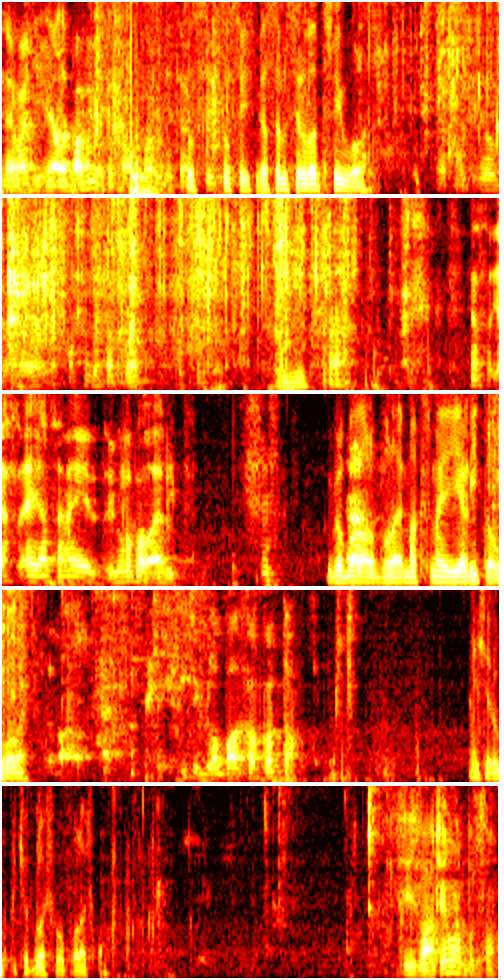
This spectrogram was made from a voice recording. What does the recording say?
Nevadí, ale baví mě to, kámo, baví mě to. Co, ty- co si? Já jsem silver 3, vole. Já jsem si ho 85. Mhm. já, jsem, já, jsem, ej, já jsem hej, Global Elite. Global, vole, Max mají jeli to, vole. Či Global Kokoto. K pičo gulašovou polévku. Jsi zvářil nebo co?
